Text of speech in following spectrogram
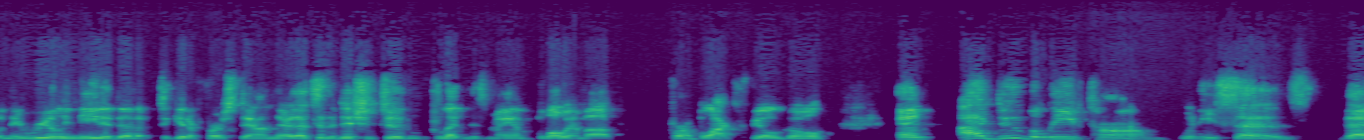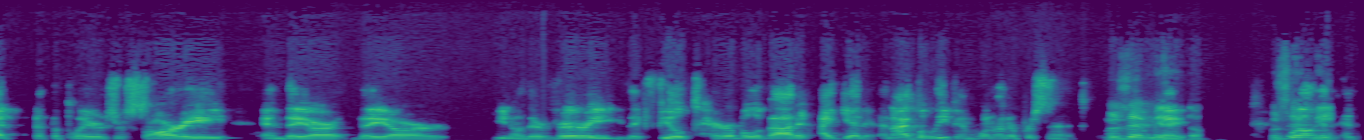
when they really needed to, to get a first down there. That's in addition to letting his man blow him up for a blocked field goal. And I do believe Tom when he says that that the players are sorry and they are they are you know they're very they feel terrible about it. I get it, and I believe him 100. percent What does that mean, though? What does well, that mean? And,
